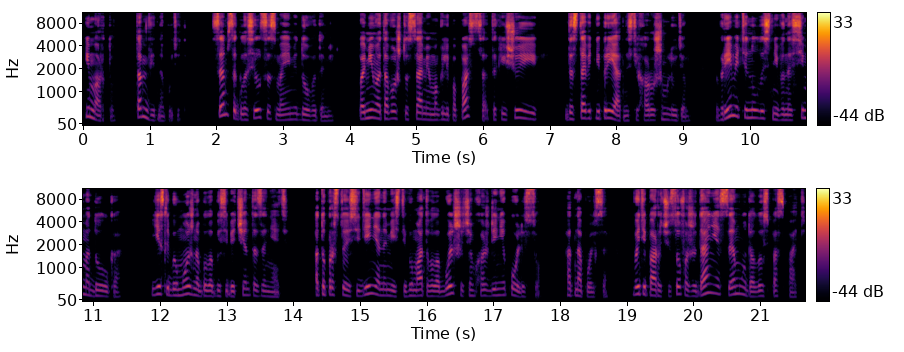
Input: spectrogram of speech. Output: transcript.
и Марту. Там видно будет. Сэм согласился с моими доводами. Помимо того, что сами могли попасться, так еще и доставить неприятности хорошим людям. Время тянулось невыносимо долго. Если бы можно было бы себя чем-то занять а то простое сидение на месте выматывало больше, чем хождение по лесу. Одна польза. В эти пару часов ожидания Сэму удалось поспать.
